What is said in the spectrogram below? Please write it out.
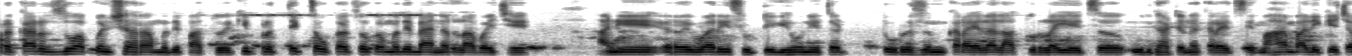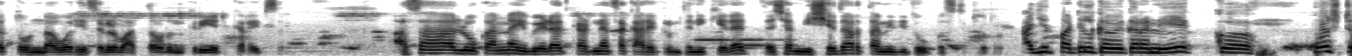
प्रकार जो आपण शहरामध्ये पाहतोय की प्रत्येक चौका चौकामध्ये बॅनर लावायचे आणि रविवारी सुट्टी घेऊन इथं टुरिझम करायला लातूरला यायचं उद्घाटनं करायचे महापालिकेच्या तोंडावर हे सगळं वातावरण क्रिएट करायचं. असा हा लोकांना वेड्यात काढण्याचा कार्यक्रम त्यांनी केलाय. त्याच्या निषेधार्थ आम्ही तिथे उपस्थित होतो. अजित पाटील कवेकरांनी एक पोस्ट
